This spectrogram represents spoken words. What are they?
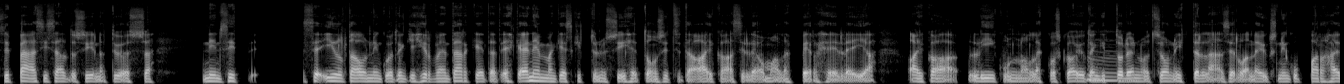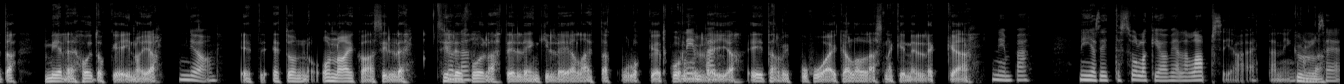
se pääsisältö siinä työssä, niin sitten se ilta on niin kuin jotenkin hirveän tärkeää, että ehkä enemmän keskittynyt siihen, että on sit sitä aikaa sille omalle perheelle ja aikaa liikunnalle, koska on jotenkin mm. todennut, että se on itsellään sellainen yksi niin kuin parhaita mielenhoitokeinoja. Joo. Että et on, on aikaa sille, sille että voi lähteä lenkille ja laittaa kuulokkeet korville Niinpä. ja ei tarvitse puhua eikä olla läsnä kenellekään. Niinpä. Niin ja sitten sullakin on vielä lapsia, että niin kuin se,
